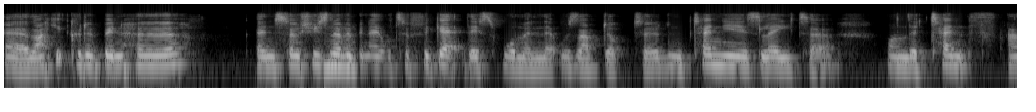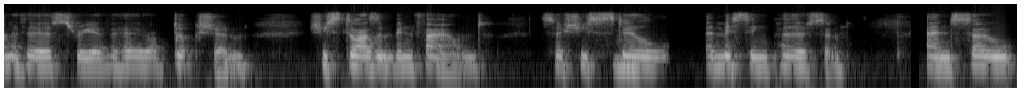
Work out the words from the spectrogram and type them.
uh, like it could have been her. And so she's mm. never been able to forget this woman that was abducted. And 10 years later, on the 10th anniversary of her abduction, she still hasn't been found. So she's mm. still mm. a missing person. And so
